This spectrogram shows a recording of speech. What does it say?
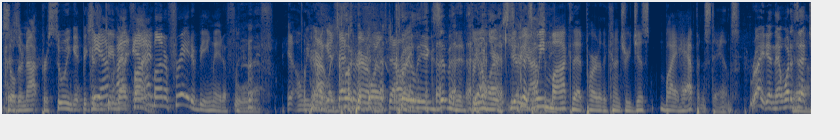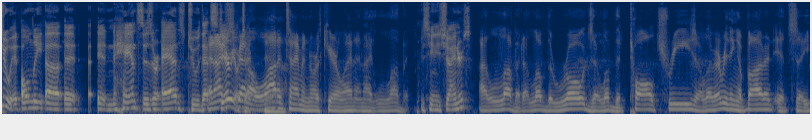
So they're not pursuing it because See, he I'm, came I, back and fine. I'm unafraid of being made a fool of. Yeah, we I guess that's what it boils down to. Clearly exhibited for You your your because we mock that part of the country just by happenstance. Right, and that what does Yeah. that do? It only uh, it, it enhances or adds to that And I've spent a lot of time in North Carolina, and I love it. you see any shiners? I love it. I love the roads. I love the tall trees. I love everything about it. It's a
